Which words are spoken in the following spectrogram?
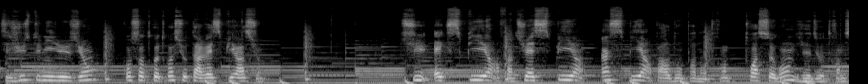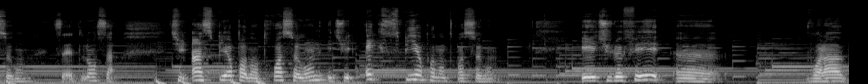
c'est juste une illusion, concentre-toi sur ta respiration tu expires, enfin tu expires, inspires, pardon, pendant 33 secondes, j'ai dit 30 secondes, ça va être long ça. Tu inspires pendant 3 secondes et tu expires pendant 3 secondes. Et tu le fais, euh, voilà,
